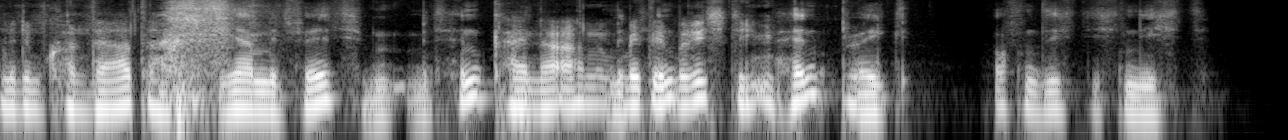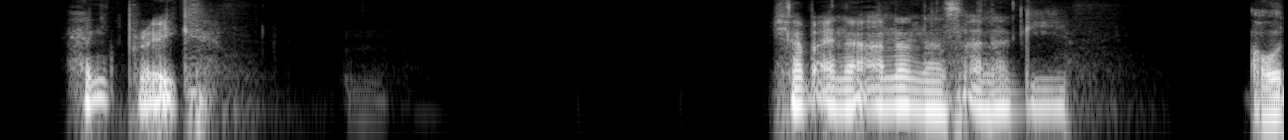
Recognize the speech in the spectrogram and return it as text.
Mit dem Konverter. Ja, mit welchem? Mit Hand Keine Ahnung. Mit Mit, dem Hand- richtigen Handbrake offensichtlich nicht. Handbrake. Ich habe eine Ananasallergie. Au,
